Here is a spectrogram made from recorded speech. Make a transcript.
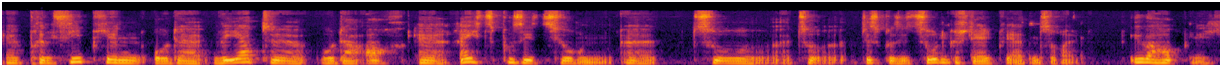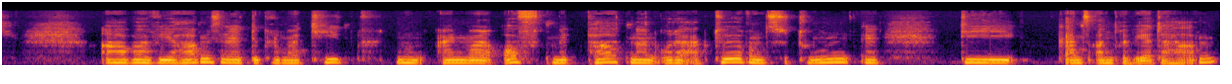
äh, Prinzipien oder Werte oder auch äh, Rechtspositionen äh, zu, äh, zur Disposition gestellt werden sollen. Überhaupt nicht. Aber wir haben es in der Diplomatie nun einmal oft mit Partnern oder Akteuren zu tun, äh, die ganz andere Werte haben,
